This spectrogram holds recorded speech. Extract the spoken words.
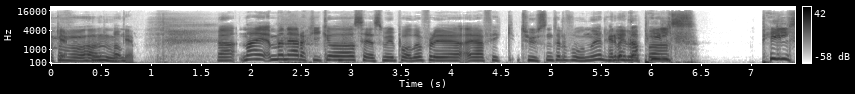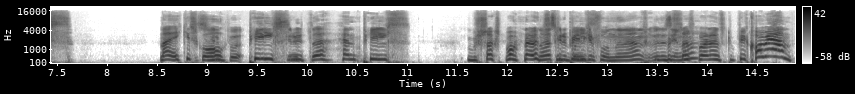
okay. okay. Ja, nei, men jeg rakk ikke å se så mye på det, fordi jeg fikk 1000 telefoner. Rebekka, pils! Pils! Nei, ikke skål. Pils ute. Hent pils. Bursdagsbarnet ønsker pils. Bursdagsbarnet ønsker pils. Kom igjen!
